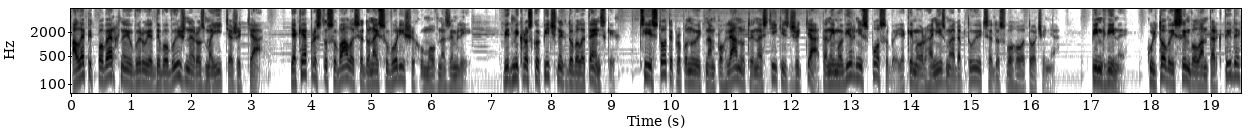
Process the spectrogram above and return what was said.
але під поверхнею вирує дивовижне розмаїття життя, яке пристосувалося до найсуворіших умов на землі. Від мікроскопічних до велетенських ці істоти пропонують нам поглянути на стійкість життя та неймовірні способи, якими організми адаптуються до свого оточення. Пінгвіни культовий символ Антарктиди,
